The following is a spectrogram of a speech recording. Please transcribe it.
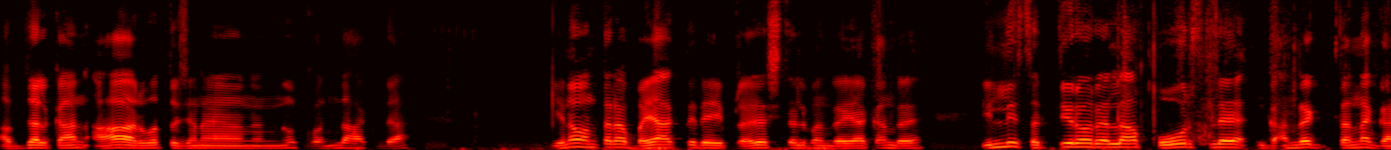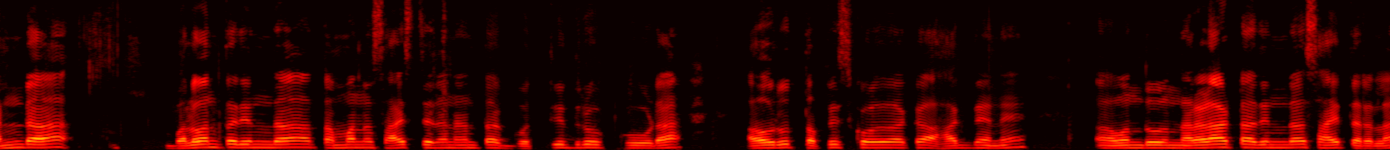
ಅಫ್ಜಲ್ ಖಾನ್ ಆ ಅರವತ್ತು ಜನನನ್ನು ಕೊಂದು ಹಾಕ್ದ. ಏನೋ ಒಂಥರ ಭಯ ಆಗ್ತಿದೆ ಈ ಪ್ರದೇಶದಲ್ಲಿ ಬಂದರೆ. ಯಾಕಂದ್ರೆ ಇಲ್ಲಿ ಸತ್ತಿರೋರೆಲ್ಲ ಪೋರ್ಸ್ಲೆ ಅಂದ್ರೆ ತನ್ನ ಗಂಡ ಬಲವಂತದಿಂದ ತಮ್ಮನ್ನು ಸಾಯಿಸ್ತಿದ್ದಾನೆ ಅಂತ ಗೊತ್ತಿದ್ರೂ ಕೂಡ ಅವರು ತಪ್ಪಿಸ್ಕೊಳ್ಳೋಕೆ ಆಗ್ದೇನೆ ಒಂದು ನರಳಾಟದಿಂದ ಸಾಯ್ತಾರಲ್ಲ.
